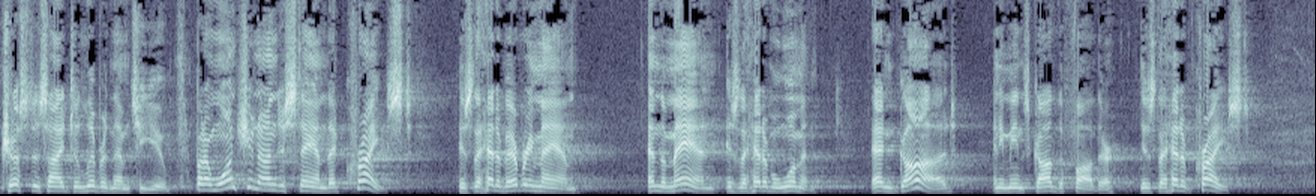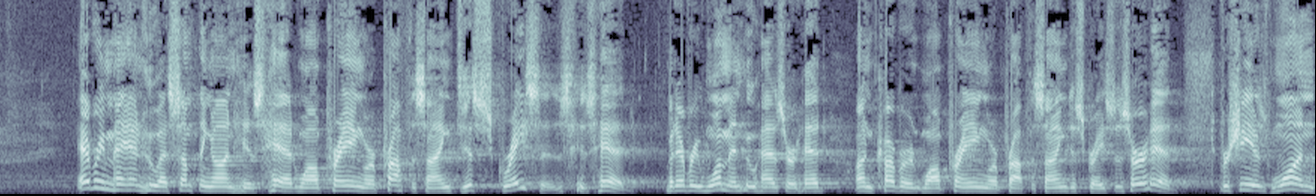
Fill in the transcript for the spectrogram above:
just as I delivered them to you. But I want you to understand that Christ is the head of every man, and the man is the head of a woman. And God, and he means God the Father, is the head of Christ. Every man who has something on his head while praying or prophesying disgraces his head. But every woman who has her head uncovered while praying or prophesying disgraces her head. For she is one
